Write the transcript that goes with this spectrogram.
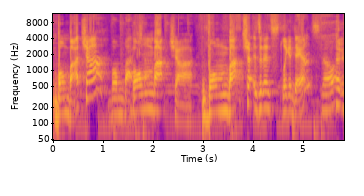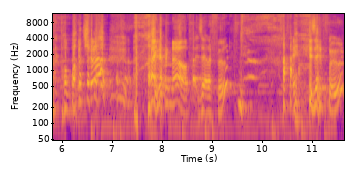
Bombacha? Bombacha. Bombacha. Bombacha. Is it a, like a dance? No. Bombacha? I don't know. Is it a food? Is it food?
